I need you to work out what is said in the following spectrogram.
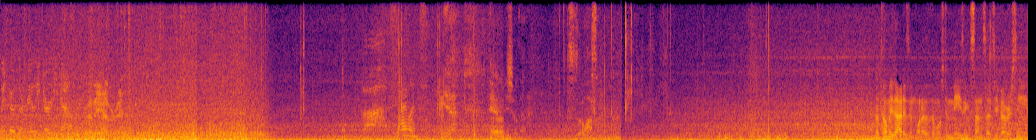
Windows are really dirty now. Are they ever, right? Silence. Yeah. Yeah, let me show them. This is awesome. Now tell me that isn't one of the most amazing sunsets you've ever seen.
